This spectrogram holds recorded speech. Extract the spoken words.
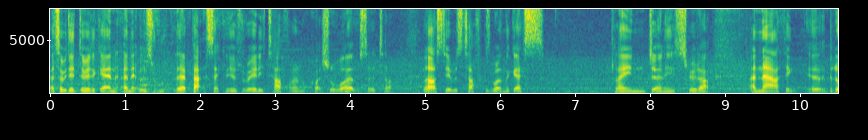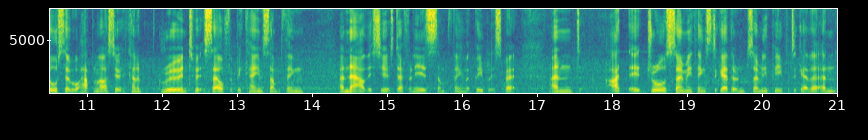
And so we did do it again, and it was the second year was really tough, and I'm not quite sure why it was so tough. Last year was tough because one of the guests' plane journey screwed up, and now I think, uh, but also what happened last year, it kind of grew into itself. It became something, and now this year it definitely is something that people expect, and I, it draws so many things together and so many people together, and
